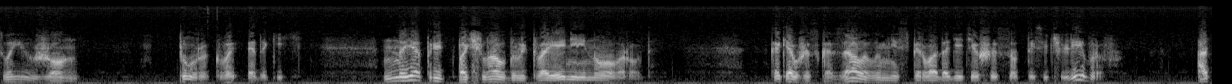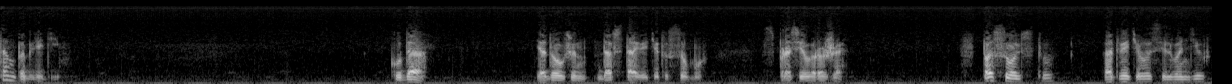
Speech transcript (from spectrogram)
своих жен. Турок вы эдакий но я предпочла удовлетворение иного рода. Как я уже сказала, вы мне сперва дадите 600 тысяч ливров, а там поглядим. «Куда я должен доставить эту сумму?» — спросил Роже. «В посольство», — ответила Сильвандир.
